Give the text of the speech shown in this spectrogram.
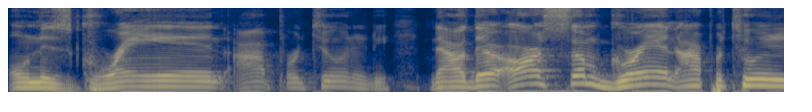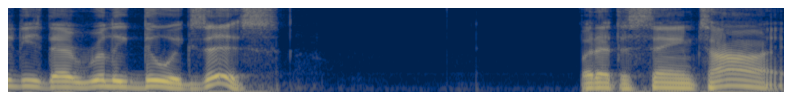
on this grand opportunity. Now, there are some grand opportunities that really do exist. But at the same time,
